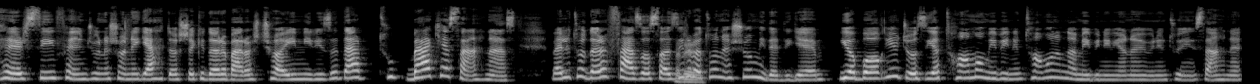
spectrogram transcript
پرسی فنجونش رو نگه داشته که داره براش چایی میریزه در تو بک صحنه است. ولی تو داره فضا سازی رو آره. به تو نشون میده دیگه. یا باقی جزئیات تامو می‌بینیم. تامو رو نمی‌بینیم یا نمی‌بینیم تو این صحنه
